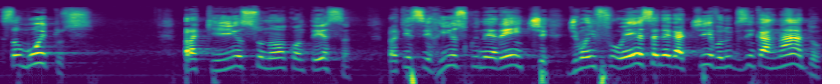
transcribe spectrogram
são muitos. Para que isso não aconteça, para que esse risco inerente de uma influência negativa do desencarnado,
